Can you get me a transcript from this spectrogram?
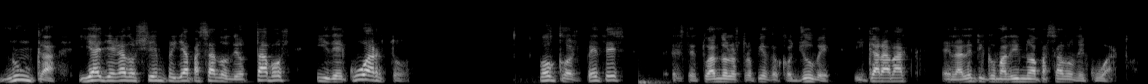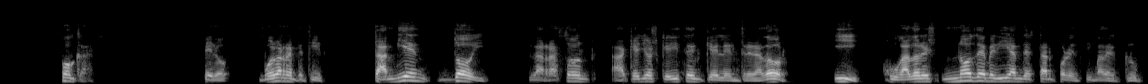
nunca y ha llegado siempre y ha pasado de octavos y de cuartos. Pocos veces, exceptuando los tropiezos con Juve y Karabakh, el Atlético de Madrid no ha pasado de cuartos. Pocas. Pero vuelvo a repetir, también doy la razón a aquellos que dicen que el entrenador y jugadores no deberían de estar por encima del club.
